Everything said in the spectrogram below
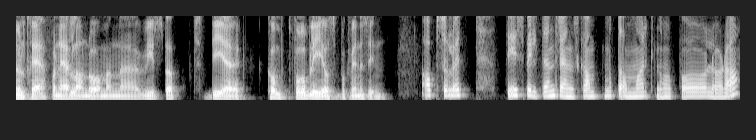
0-3 for Nederland da, men eh, viste at de er kommet for å bli også på kvinnesiden. Absolutt. De spilte en treningskamp mot Danmark nå på lørdag,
